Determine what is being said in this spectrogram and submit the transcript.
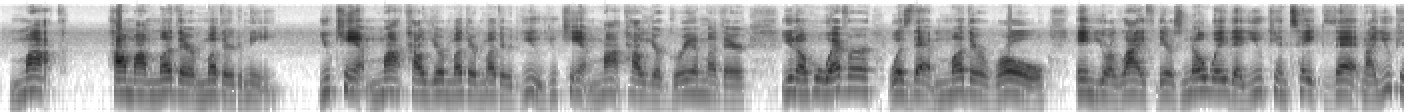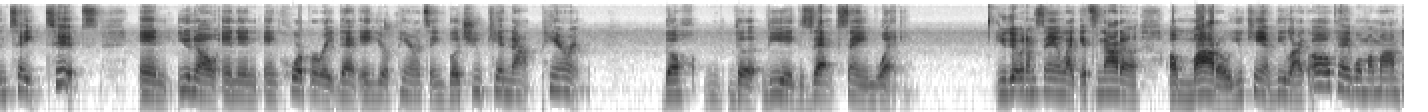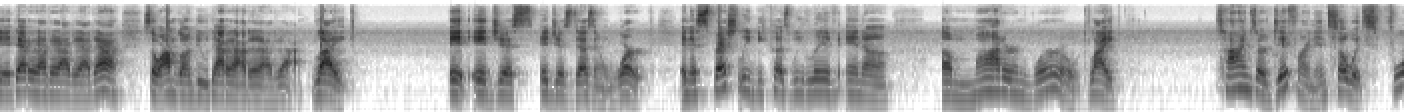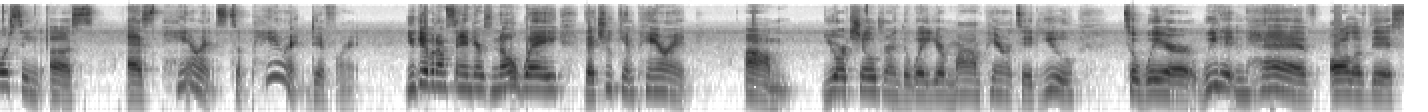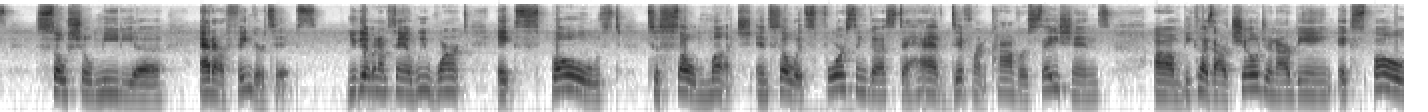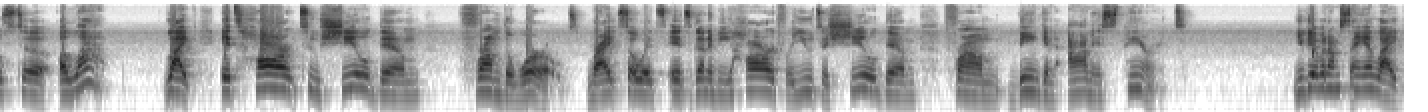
mock how my mother mothered me. You can't mock how your mother mothered you. You can't mock how your grandmother, you know, whoever was that mother role in your life, there's no way that you can take that. Now, you can take tips and, you know, and then incorporate that in your parenting, but you cannot parent the the the exact same way. You get what I'm saying? Like it's not a a model. You can't be like, oh, okay, well, my mom did da da da da da da so I'm gonna do da da da da da. Like it it just it just doesn't work and especially because we live in a a modern world like times are different and so it's forcing us as parents to parent different you get what i'm saying there's no way that you can parent um your children the way your mom parented you to where we didn't have all of this social media at our fingertips you get what i'm saying we weren't exposed to so much. And so it's forcing us to have different conversations um, because our children are being exposed to a lot. Like it's hard to shield them from the world, right? So it's it's going to be hard for you to shield them from being an honest parent. You get what I'm saying? Like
